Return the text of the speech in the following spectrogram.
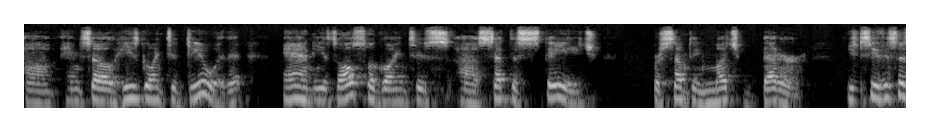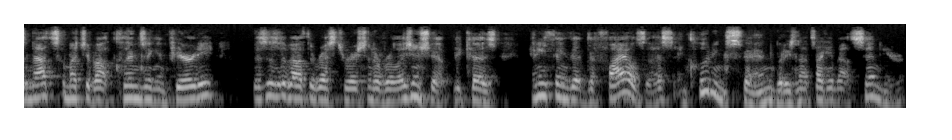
Um, and so he's going to deal with it. And he's also going to uh, set the stage for something much better. You see, this is not so much about cleansing and purity. This is about the restoration of relationship because anything that defiles us, including sin, but he's not talking about sin here,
